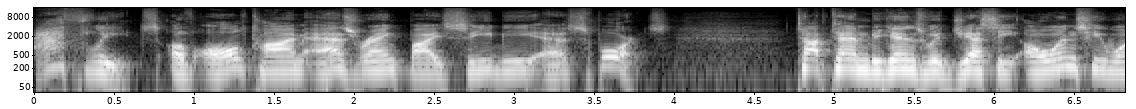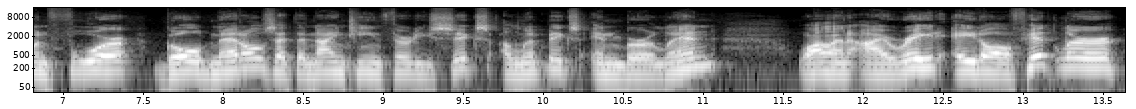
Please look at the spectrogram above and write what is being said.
athletes of all time as ranked by CBS Sports. Top 10 begins with Jesse Owens. He won four gold medals at the 1936 Olympics in Berlin, while an irate Adolf Hitler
